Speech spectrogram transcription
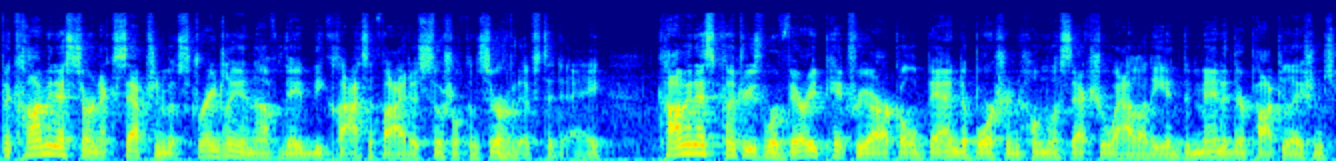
The communists are an exception, but strangely enough, they'd be classified as social conservatives today. Communist countries were very patriarchal, banned abortion homosexuality, and demanded their populations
